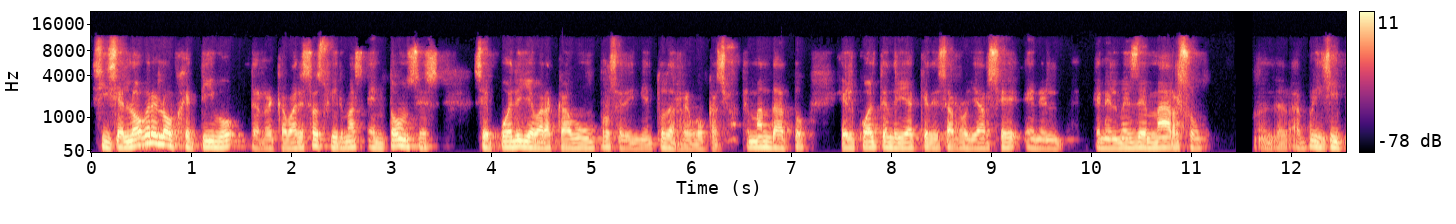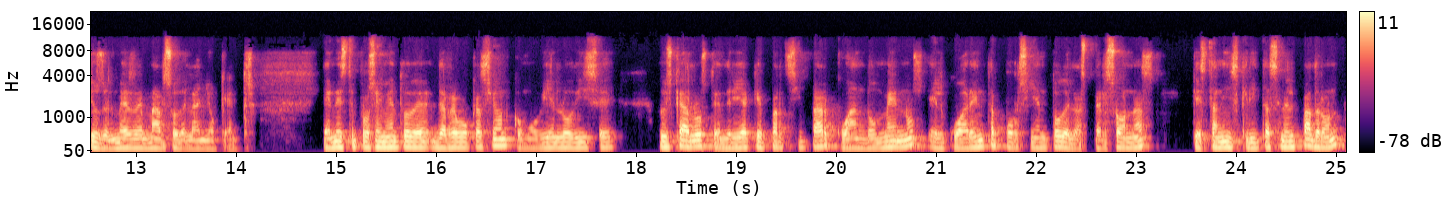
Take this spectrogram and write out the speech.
Si se logra el objetivo de recabar esas firmas, entonces se puede llevar a cabo un procedimiento de revocación de mandato, el cual tendría que desarrollarse en el, en el mes de marzo a principios del mes de marzo del año que entra. En este procedimiento de, revocación, como bien lo dice Luis Carlos, tendría que participar cuando menos el 40% de las personas que están inscritas en el padrón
